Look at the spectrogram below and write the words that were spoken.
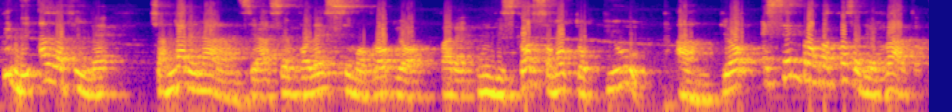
quindi alla fine cioè andare in ansia, se volessimo proprio fare un discorso molto più ampio, è sempre qualcosa di errato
